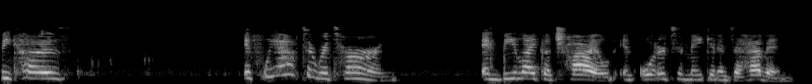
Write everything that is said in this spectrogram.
Because if we have to return and be like a child in order to make it into heaven,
